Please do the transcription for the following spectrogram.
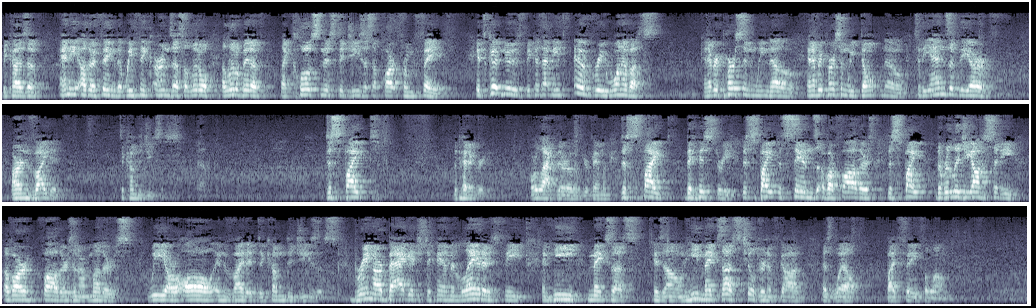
because of any other thing that we think earns us a little, a little bit of like closeness to Jesus apart from faith. It's good news because that means every one of us and every person we know and every person we don't know to the ends of the earth are invited to come to Jesus. Despite the pedigree or lack thereof of your family, despite the history, despite the sins of our fathers, despite the religiosity of our fathers and our mothers, we are all invited to come to Jesus. Bring our baggage to Him and lay it at His feet, and He makes us His own. He makes us children of God as well by faith alone.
